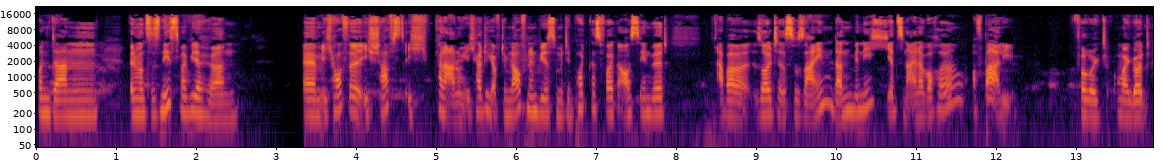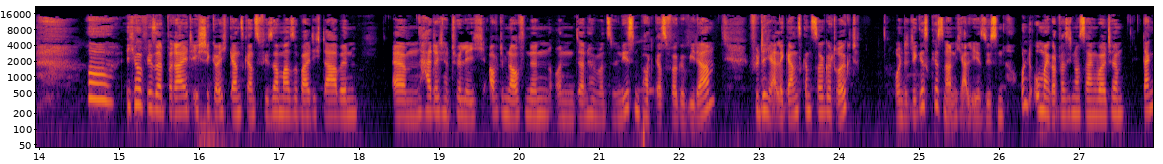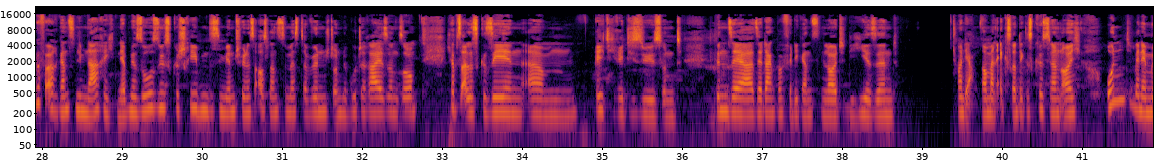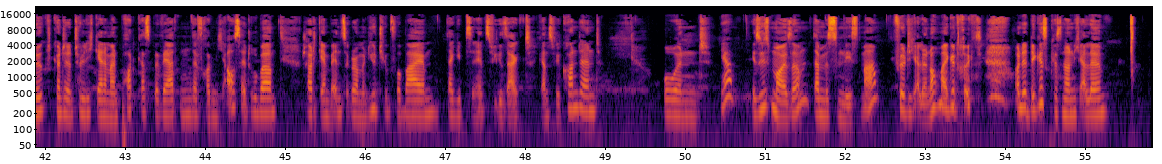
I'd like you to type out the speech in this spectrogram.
Und dann werden wir uns das nächste Mal wieder hören. Ähm, ich hoffe, ich schaff's. Ich, keine Ahnung, ich halte euch auf dem Laufenden, wie es so mit den Podcast-Folgen aussehen wird. Aber sollte es so sein, dann bin ich jetzt in einer Woche auf Bali. Verrückt. Oh mein Gott. Oh, ich hoffe, ihr seid bereit. Ich schicke euch ganz, ganz viel Sommer, sobald ich da bin. Ähm, halt euch natürlich auf dem Laufenden und dann hören wir uns in der nächsten Podcast-Folge wieder. Fühlt euch alle ganz, ganz doll gedrückt. Und ein dickes Kissen auch nicht alle, ihr Süßen. Und oh mein Gott, was ich noch sagen wollte. Danke für eure ganzen lieben Nachrichten. Ihr habt mir so süß geschrieben, dass ihr mir ein schönes Auslandssemester wünscht und eine gute Reise und so. Ich habe es alles gesehen. Ähm, richtig, richtig süß. Und ich bin sehr, sehr dankbar für die ganzen Leute, die hier sind. Und ja, nochmal ein extra dickes Küsschen an euch. Und wenn ihr mögt, könnt ihr natürlich gerne meinen Podcast bewerten. Da freut mich auch sehr drüber. Schaut gerne bei Instagram und YouTube vorbei. Da gibt's dann jetzt, wie gesagt, ganz viel Content. Und ja, ihr süßen Mäuse, dann bis zum nächsten Mal. Fühlt euch alle nochmal gedrückt. Und ein dickes Küssen noch nicht alle.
